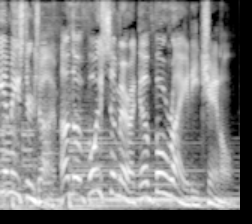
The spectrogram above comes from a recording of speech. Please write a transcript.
Eastern Time on the Voice America Variety Channel.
